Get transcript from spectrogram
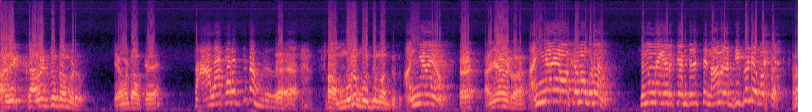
అది కరెక్ట్ తమ్ముడు. ఏమంటా చాలా కరెక్ట్ తమ్ముడు. తమ్ముడు బుద్ధిమంతుడు. అన్యాయం. అన్యాయం అక్రమం కూడా. చిన్న గారు తెలిస్తే నాన్నగారు డిఫెండ్ అయిపోతారు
